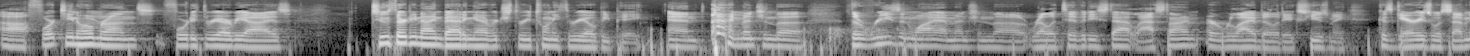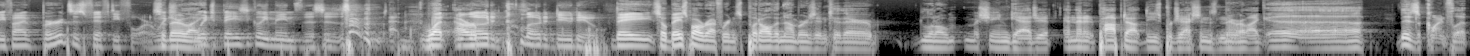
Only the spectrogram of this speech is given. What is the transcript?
Uh, 14 home runs, 43 RBIs, 239 batting average, 323 OBP. And I mentioned the the reason why I mentioned the relativity stat last time, or reliability, excuse me, because Gary's was 75, Birds is 54. which, they're like- which basically means this is What a are loaded loaded doo doo. they? So Baseball Reference put all the numbers into their little machine gadget, and then it popped out these projections, and they were like, "Uh, this is a coin flip."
